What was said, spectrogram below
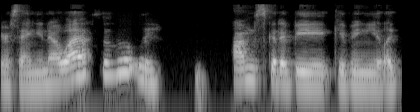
You're saying you know what? Absolutely. I'm just going to be giving you like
